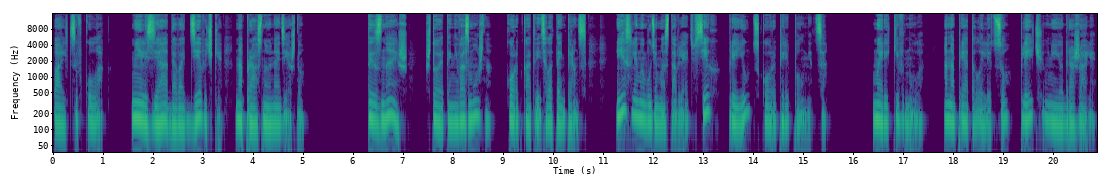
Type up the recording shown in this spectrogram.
пальцы в кулак. Нельзя давать девочке напрасную надежду. «Ты знаешь, что это невозможно, коротко ответила Темперанс. Если мы будем оставлять всех, приют скоро переполнится. Мэри кивнула. Она прятала лицо, плечи у нее дрожали.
